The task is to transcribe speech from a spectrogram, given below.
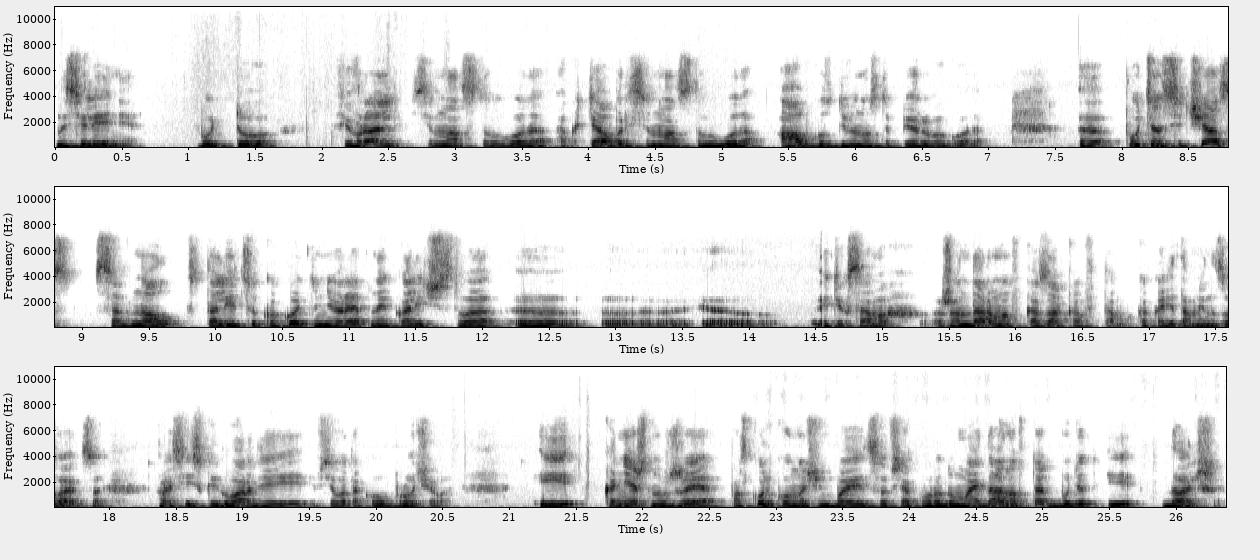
население. Будь то февраль 17 года, октябрь 17 года, август 91 года. Э, Путин сейчас согнал в столицу какое-то невероятное количество э, э, этих самых жандармов, казаков, там, как они там не называются, российской гвардии и всего такого прочего. И, конечно же, поскольку он очень боится всякого рода Майданов, так будет и дальше.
